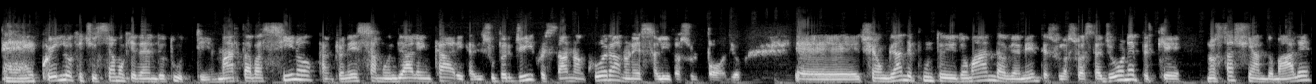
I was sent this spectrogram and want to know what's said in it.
È quello che ci stiamo chiedendo tutti. Marta Vassino, campionessa mondiale in carica di Super G, quest'anno ancora non è salita sul podio. Eh, c'è un grande punto di domanda ovviamente sulla sua stagione perché non sta sciando male,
